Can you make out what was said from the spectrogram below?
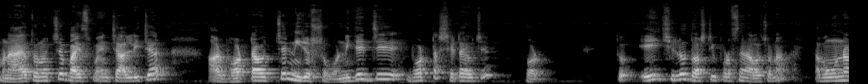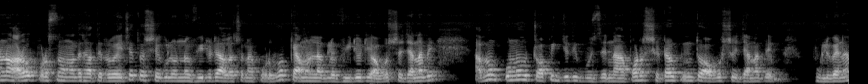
মানে আয়তন হচ্ছে বাইশ পয়েন্ট চার লিটার, আর ভরটা হচ্ছে নিজস্ব ভর। নিজের যে ভরটা সেটা হচ্ছে ভর। তো এই ছিল দশটি প্রশ্নের আলোচনা, এবং অন্যান্য আরও প্রশ্ন আমাদের হাতে রয়েছে, তো সেগুলো অন্য ভিডিওতে আলোচনা করব। কেমন লাগল ভিডিওটি অবশ্যই জানাবে, এবং কোনো টপিক যদি বুঝতে না পারো, সেটাও কিন্তু অবশ্যই জানাতে ভুলবে না।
